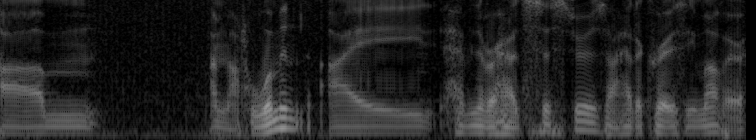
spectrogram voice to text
Um, I'm not a woman. I have never had sisters. I had a crazy mother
